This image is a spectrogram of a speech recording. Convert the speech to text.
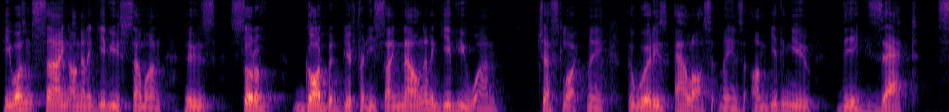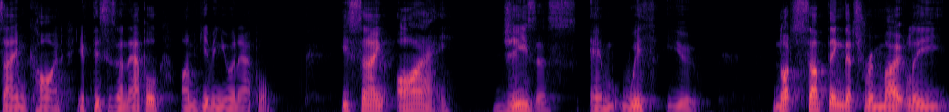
He wasn't saying, I'm going to give you someone who's sort of God but different. He's saying, no, I'm going to give you one just like me. The word is allos. It means I'm giving you the exact same kind. If this is an apple, I'm giving you an apple. He's saying, I Jesus am with you. Not something that's remotely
